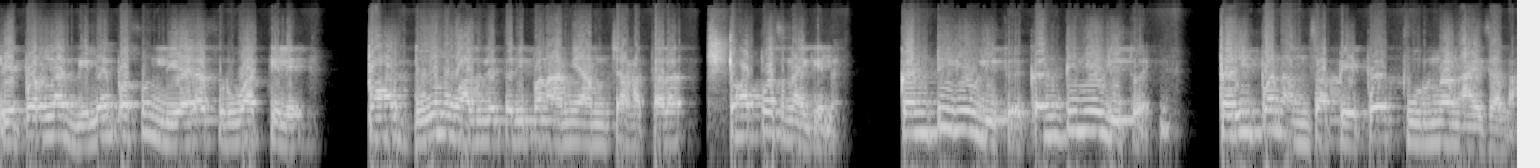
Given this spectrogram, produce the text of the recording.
पेपरला गेल्यापासून लिहायला सुरुवात केली. फार दोन वाजले तरी पण आम्ही आमच्या हाताला स्टॉपच नाही केलं. कंटिन्यू लिहितोय कंटिन्यू लिहितोय. तरी पण आमचा पेपर पूर्ण नाही झाला.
